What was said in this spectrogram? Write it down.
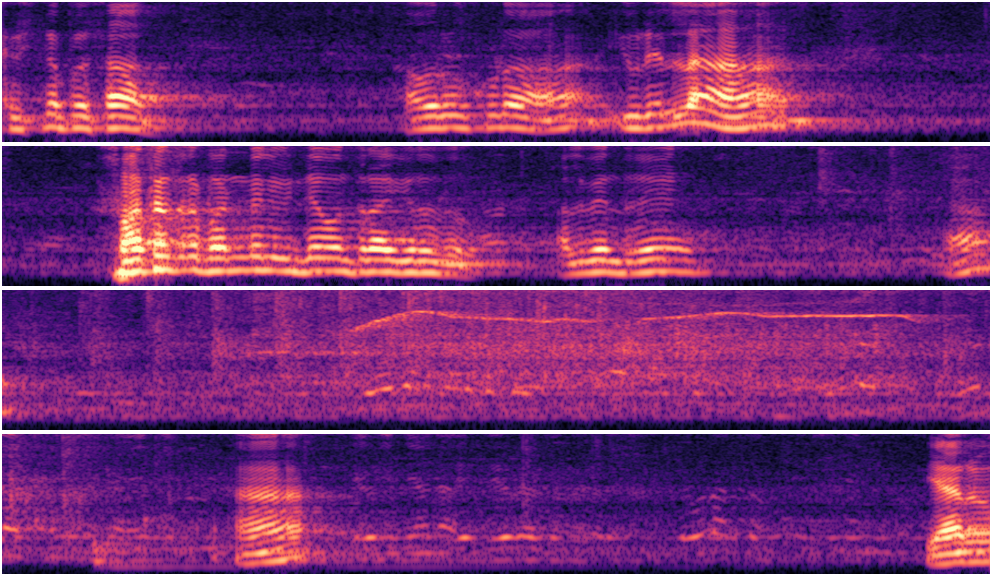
Krishna Prasad ಅವರು ಕೂಡ ಇವರೆಲ್ಲ ಸ್ವಾತಂತ್ರ್ಯ ಬಂದ ಮೇಲೆ ವಿದ್ಯಾವಂತರಾಗಿರೋದು ಅಲ್ವೇನ್ರಿ? ಯಾರು?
